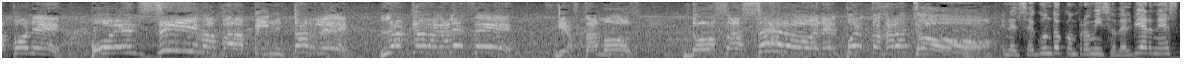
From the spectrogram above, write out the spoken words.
La pone por encima para pintarle la cara a Galece. Ya estamos 2 a 0 en el Puerto Jarocho. En el segundo compromiso del viernes,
